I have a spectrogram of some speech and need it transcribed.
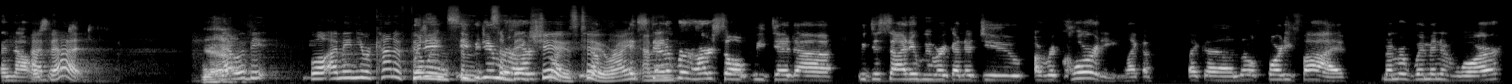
and that I was it. bet Yeah. that would be. Well, I mean, you were kind of We filling some, some big shoes much, you too, know. right? Instead of rehearsal, we did. Uh, we decided we were going to do a recording, like a like a little forty-five. Remember Women of War?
